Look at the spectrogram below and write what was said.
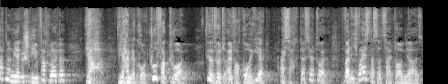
Hat man mir geschrieben, Fachleute, ja, wir haben ja Korrekturfaktoren. Wir wird einfach korrigiert. Ah, ich sage, das ist ja toll, weil ich weiß, dass er 2000 Jahre ist.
